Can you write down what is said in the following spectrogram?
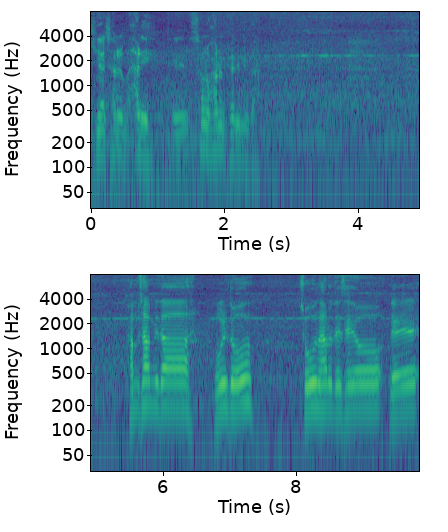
기아차를 많이 예, 선호하는 편입니다. 감사합니다. 오늘도 좋은 하루 되세요. 네.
